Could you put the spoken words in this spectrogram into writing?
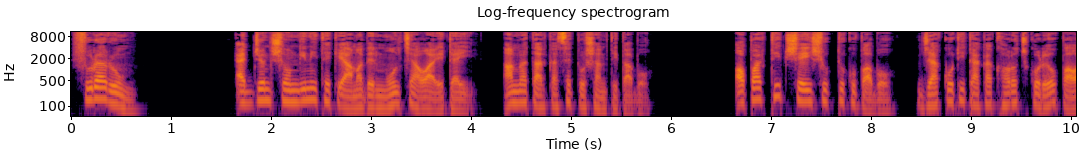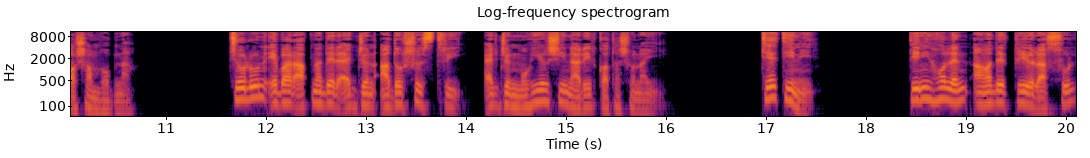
সুরা রুম একজন সঙ্গিনী থেকে আমাদের মূল চাওয়া এটাই, আমরা তার কাছে প্রশান্তি পাব। অপার্থিব সেই সুখটুকু পাব, যা কোটি টাকা খরচ করেও পাওয়া সম্ভব না। চলুন এবার আপনাদের একজন আদর্শ স্ত্রী, একজন মহিয়সী নারীর কথা শোনাই। কে তিনি? তিনি হলেন আমাদের প্রিয় রাসূল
